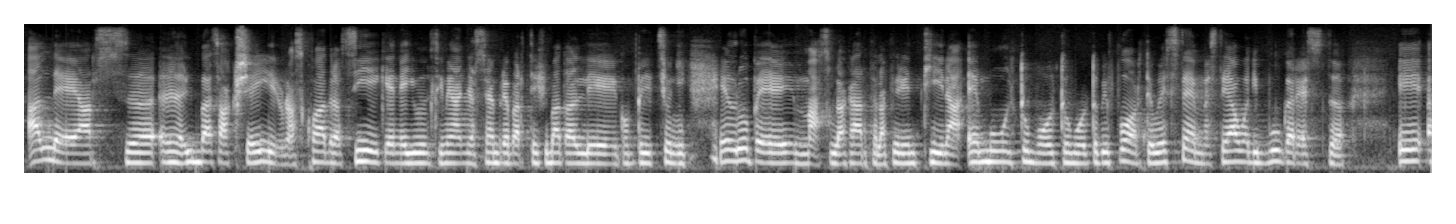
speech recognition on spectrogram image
all'Ears eh, il Basak Sheir, una squadra sì che negli ultimi anni ha sempre partecipato alle competizioni europee ma sulla carta la Fiorentina è molto molto molto più forte West Ham, Steaua di Bucarest e uh,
